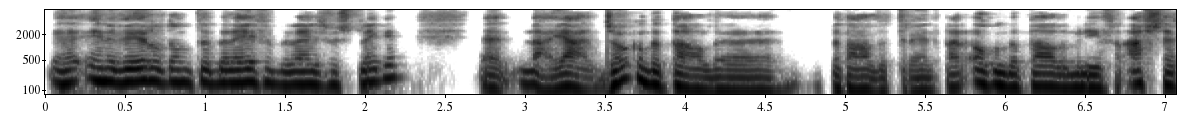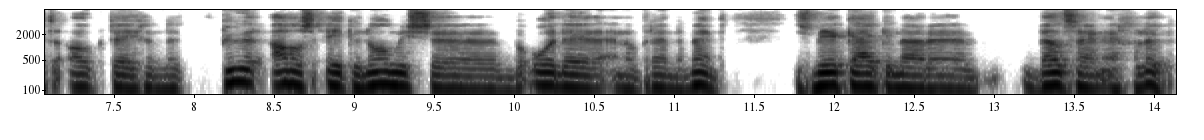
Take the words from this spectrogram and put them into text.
in de wereld om te beleven, bij wijze van spreken. nou ja, het is ook een bepaalde, bepaalde trend, maar ook een bepaalde manier van afzetten ook tegen het puur alles economisch beoordelen en op rendement. Dus meer kijken naar welzijn en geluk.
